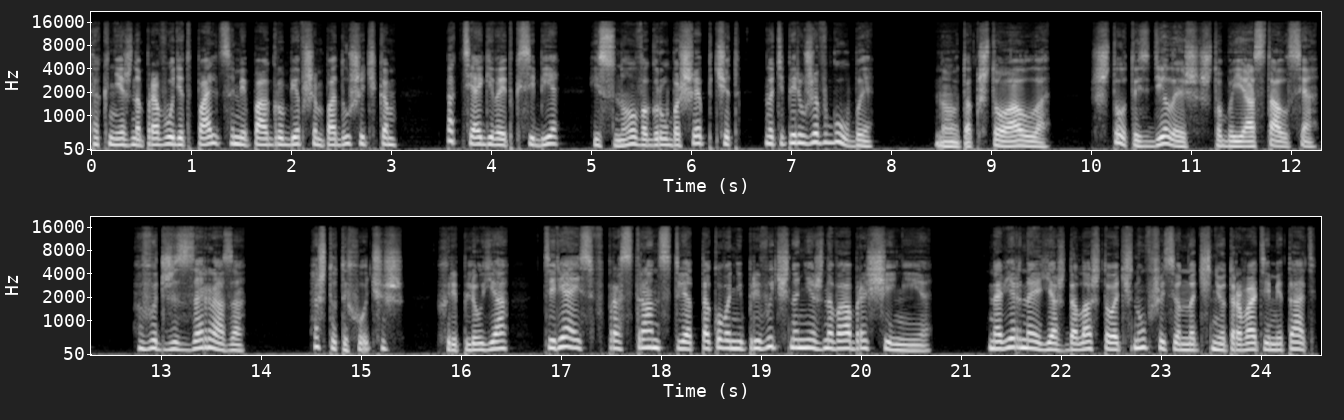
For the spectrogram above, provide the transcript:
так нежно проводит пальцами по огрубевшим подушечкам, подтягивает к себе и снова грубо шепчет, но теперь уже в губы. «Ну так что, Алла, что ты сделаешь, чтобы я остался?» «Вот же зараза! А что ты хочешь?» — хриплю я, теряясь в пространстве от такого непривычно нежного обращения. Наверное, я ждала, что, очнувшись, он начнет рвать и метать,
